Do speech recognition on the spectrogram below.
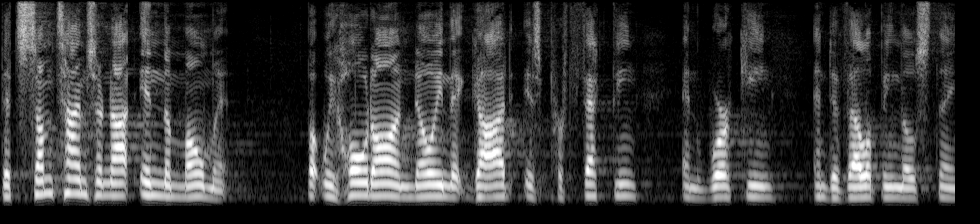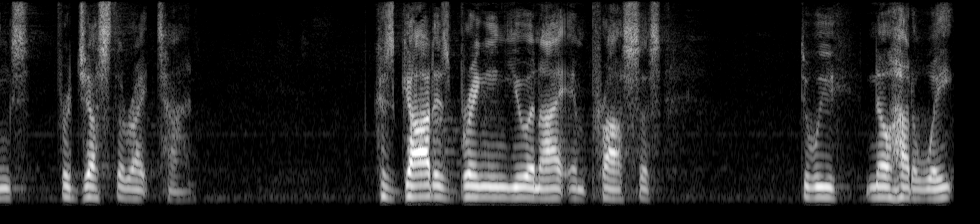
that sometimes are not in the moment, but we hold on knowing that God is perfecting and working and developing those things for just the right time because God is bringing you and I in process. Do we know how to wait?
